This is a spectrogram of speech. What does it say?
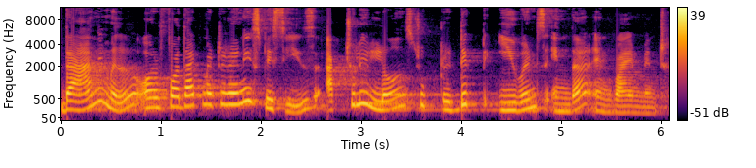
the animal or for that matter any species actually learns to predict events in the environment.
